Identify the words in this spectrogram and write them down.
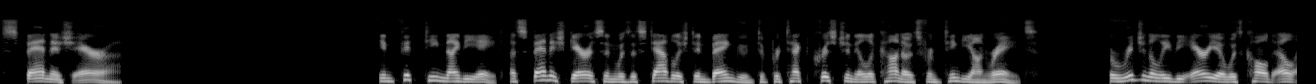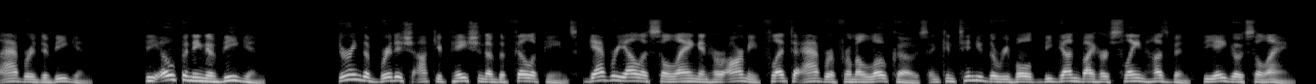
Spanish era in 1598, a Spanish garrison was established in Bangued to protect Christian Ilocanos from Tingian raids. Originally the area was called El Abra de Vigan. The opening of Vigan during the British occupation of the Philippines, Gabriela Silang and her army fled to Abra from Ilocos and continued the revolt begun by her slain husband, Diego Silang.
